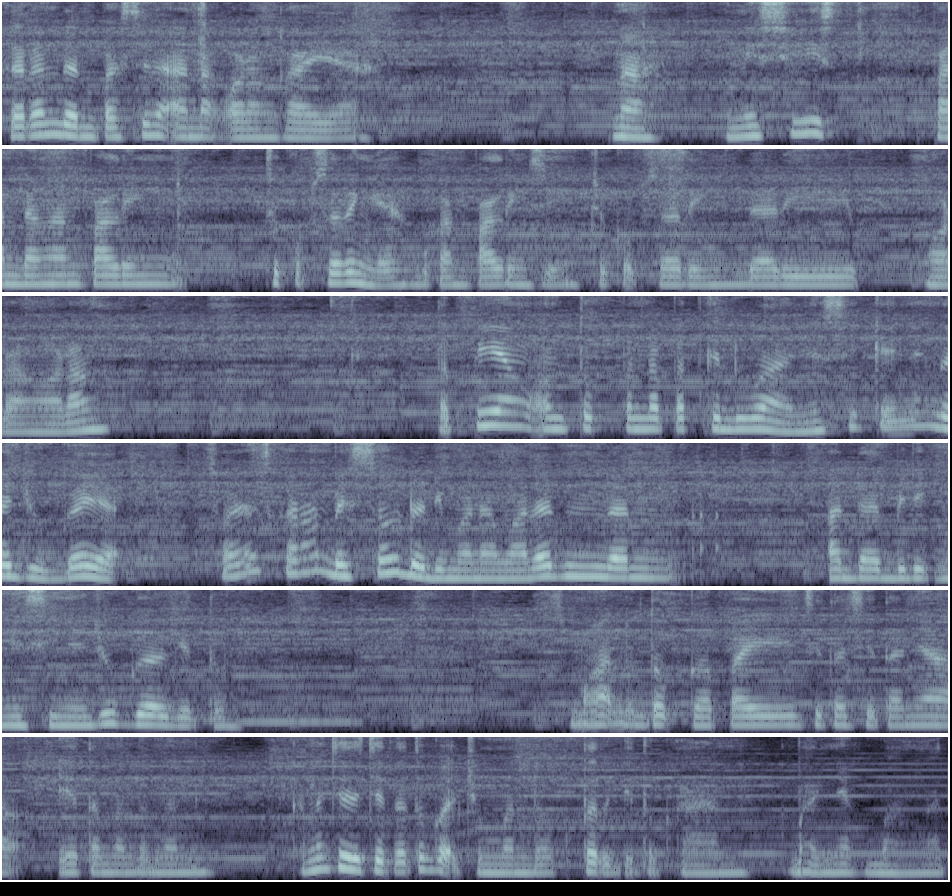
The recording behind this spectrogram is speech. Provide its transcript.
keren dan pasti anak orang kaya. Nah ini sih pandangan paling cukup sering ya, bukan paling sih, cukup sering dari orang-orang. Tapi yang untuk pendapat keduanya sih kayaknya nggak juga ya. Soalnya sekarang besok udah di mana-mana dan, dan ada bidik misinya juga gitu semangat untuk gapai cita-citanya ya teman-teman. Karena cita-cita tuh gak cuma dokter gitu kan banyak banget.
